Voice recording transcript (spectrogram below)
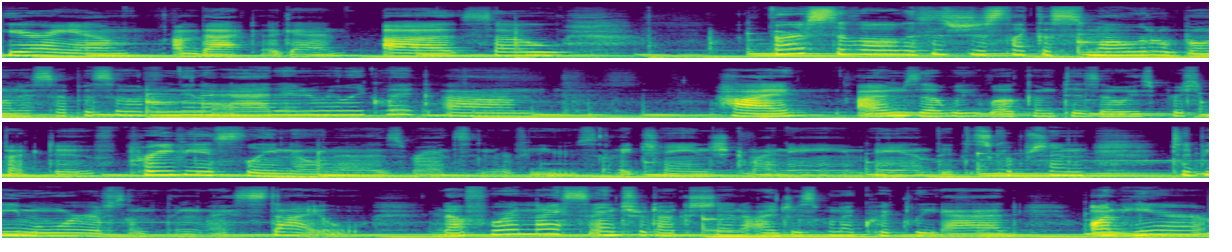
here I am. I'm back again. Uh, so first of all, this is just like a small little bonus episode I'm gonna add in really quick. Um, hi, I'm Zoë. Welcome to Zoë's Perspective, previously known as Rants and Reviews. I changed my name and the description to be more of something my style. Now, for a nice introduction, I just want to quickly add on here,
